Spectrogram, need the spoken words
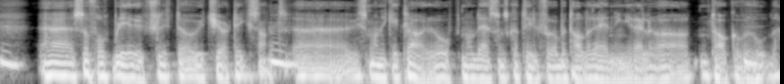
Mm. Så folk blir utslitte og utkjørte, ikke sant. Mm. Eh, hvis man ikke klarer å oppnå det som skal til for å betale regninger eller ha tak over mm. hodet.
